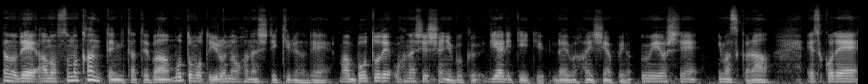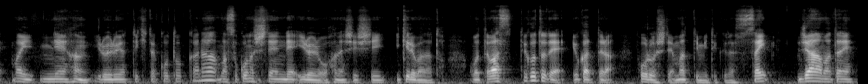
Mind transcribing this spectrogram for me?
なので、あの、その観点に立てば、もっともっといろんなお話できるので、まあ、冒頭でお話ししたように僕、リアリティというライブ配信アプリの運営をしていますから、えそこで、まあ、2年半いろいろやってきたことから、まあ、そこの視点でいろいろお話ししていければなと思ってます。ということで、よかったらフォローして待ってみてください。じゃあまたね。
